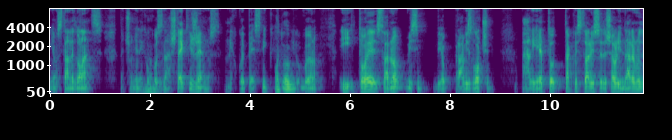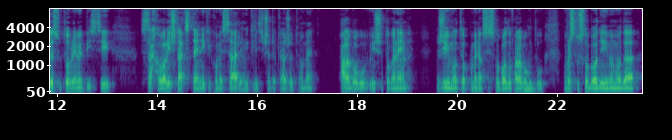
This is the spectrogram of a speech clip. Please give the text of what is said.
nije on stane do lanca. Znači, on je neko ko zna šta je književnost, neko ko je pesnik, to- neko ko je ono... I to je stvarno, mislim, bio pravi zločin. Ali eto, takve stvari su se dešavali i naravno da su to vreme pisci strahovali šta će taj neki komesar ili kritičar da kaže o tome. Hvala Bogu, više toga nema. Živimo od to, pomenuo se slobodu, hvala Bogu tu vrstu slobode imamo da,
